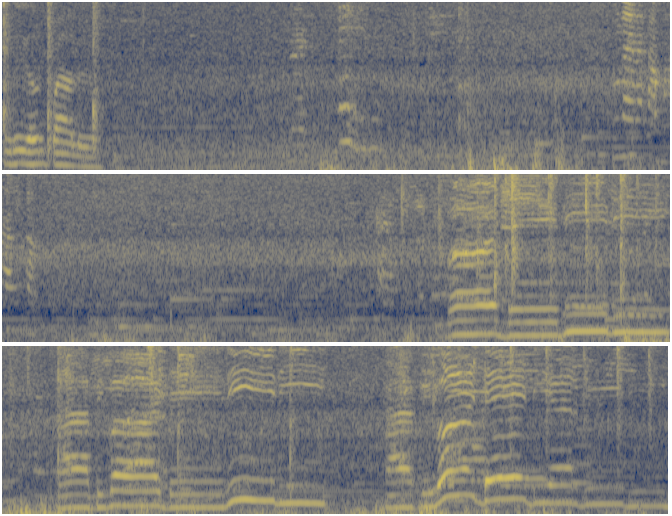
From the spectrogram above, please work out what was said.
पुढे घेऊन पळालो ह्यो. बर्थडे दीदी हॅपी बर्थडे दीदी हॅपी बर्थडे डिअर दीदी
